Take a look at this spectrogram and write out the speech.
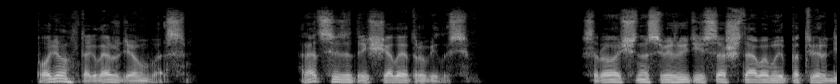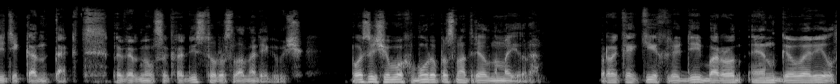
— Понял, тогда ждем вас. Рация затрещала и отрубилась. «Срочно свяжитесь со штабом и подтвердите контакт», — повернулся к радисту Руслан Олегович, после чего хмуро посмотрел на майора. «Про каких людей барон Н. говорил?»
